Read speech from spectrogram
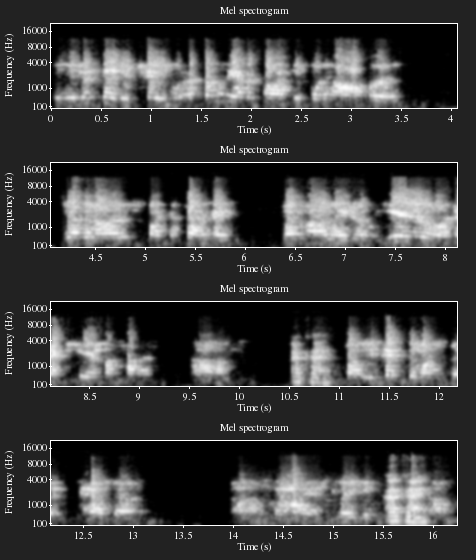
We're just going to do two. Some of the other classes we're going to offer webinars, like a Saturday webinar later in the year or next year sometime. Um, Okay. but we picked the ones that have the, um, the highest rating. Okay. Um,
